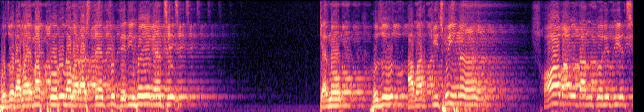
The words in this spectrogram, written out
হুজুর, আমায় করুন, আমার দেরি হয়ে গেছে। কেন? হুজুর, আমার কিছুই না সব আমি দান করে দিয়েছি।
